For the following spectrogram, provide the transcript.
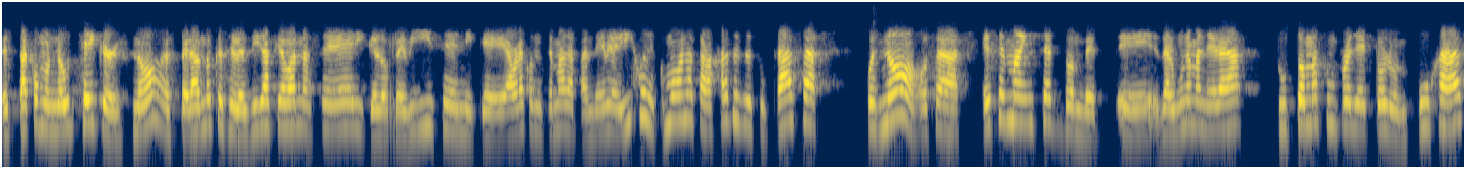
está como note takers, ¿no? Esperando que se les diga qué van a hacer y que los revisen y que ahora con el tema de la pandemia, híjole, ¿cómo van a trabajar desde su casa? Pues no, o sea, ese mindset donde eh, de alguna manera tú tomas un proyecto, lo empujas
